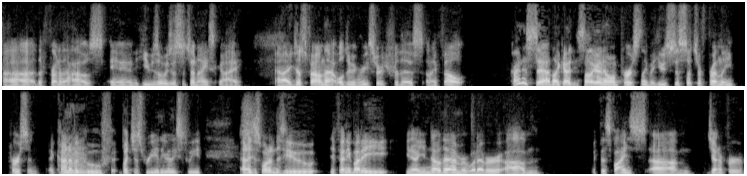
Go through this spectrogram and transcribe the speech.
uh, the front of the house, and he was always just such a nice guy. And I just found that while doing research for this, and I felt kind of sad. Like I, it's not like I know him personally, but he was just such a friendly person, and kind of a Mhm. goof, but just really, really sweet. And I just wanted to, if anybody, you know, you know them or whatever, um, if this finds um, Jennifer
